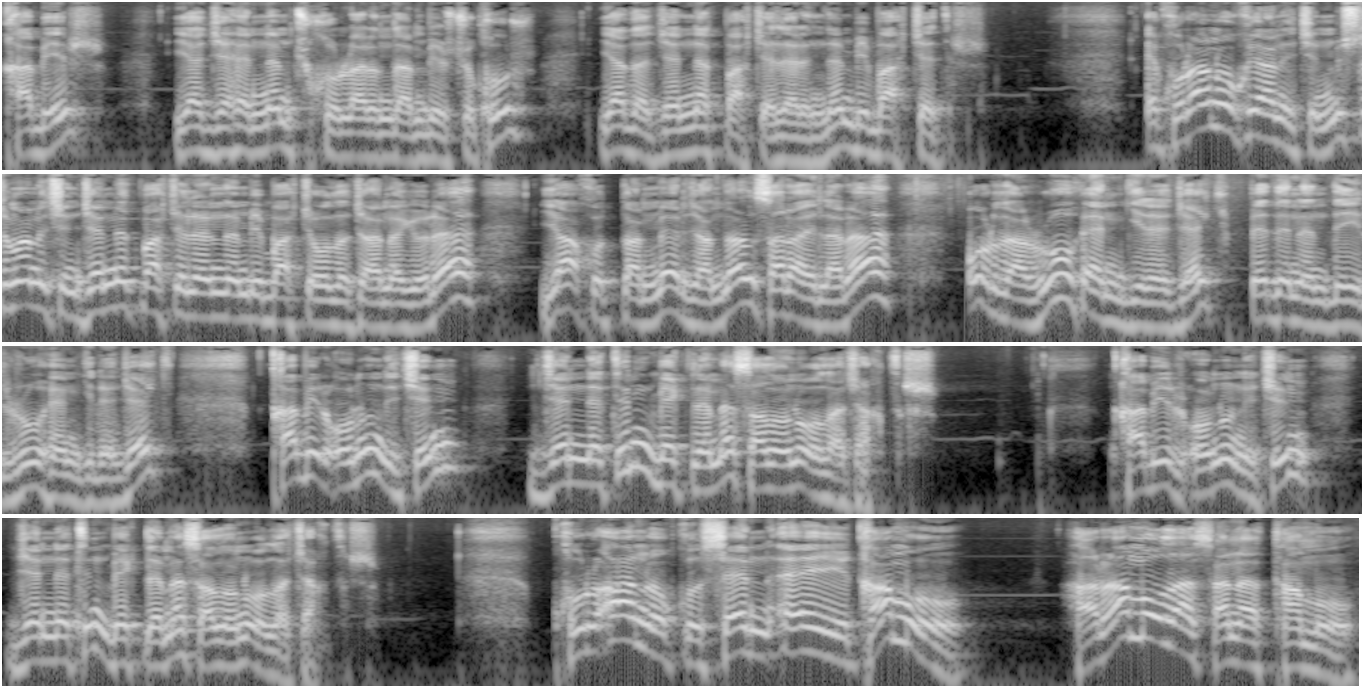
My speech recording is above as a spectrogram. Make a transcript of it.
kabir ya cehennem çukurlarından bir çukur ya da cennet bahçelerinden bir bahçedir. E Kur'an okuyan için, Müslüman için cennet bahçelerinden bir bahçe olacağına göre Yakut'tan, Mercan'dan saraylara oradan ruhen girecek, bedenen değil ruhen girecek. Kabir onun için cennetin bekleme salonu olacaktır. Kabir onun için cennetin bekleme salonu olacaktır. Kur'an oku sen ey kamu, haram ola sana tamu.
